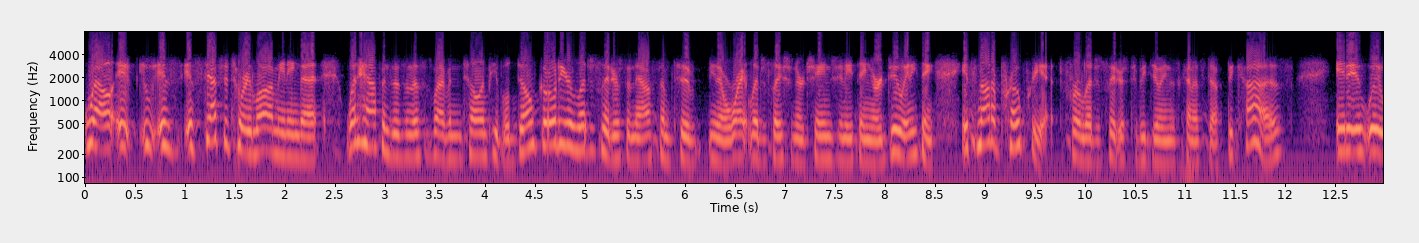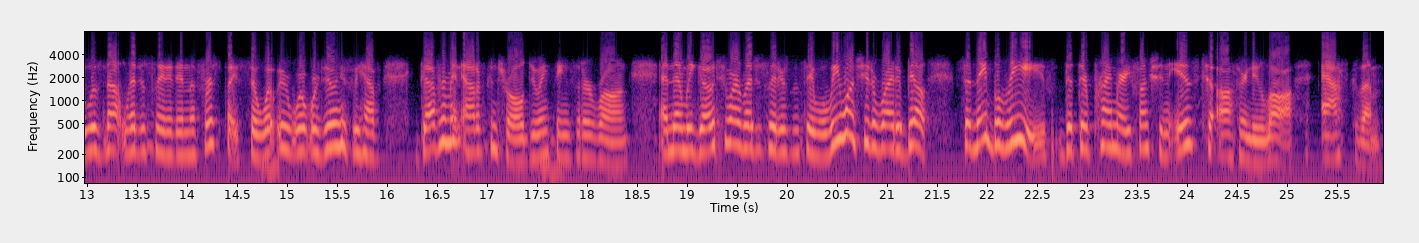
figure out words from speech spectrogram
Well, it, it's, it's statutory law, meaning that what happens is, and this is why I've been telling people, don't go to your legislators and ask them to, you know, write legislation or change anything or do anything. It's not appropriate for legislators to be doing this kind of stuff because it, it, it was not legislated in the first place. So what we're what we're doing is we have government out of control doing things that are wrong, and then we go to our legislators and say, well, we want you to write a bill. So they believe that their primary function is to author new law. Ask them;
